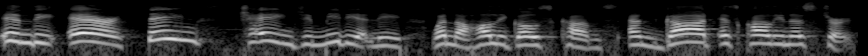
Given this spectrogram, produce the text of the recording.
in the air. Things change immediately when the Holy Ghost comes, and God is calling us church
